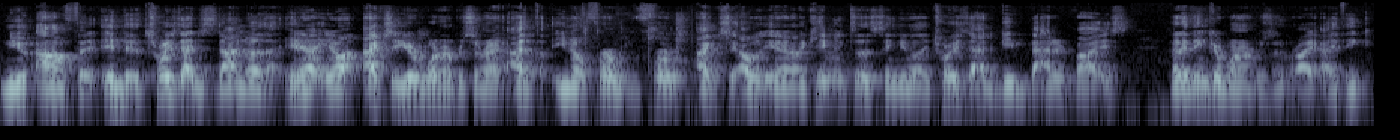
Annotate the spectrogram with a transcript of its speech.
new outfit and the- troy's dad does not know that you know you know actually you're 100% right i th- you know for for actually i was you know i came into this thinking like troy's dad gave bad advice but i think you're 100% right i think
